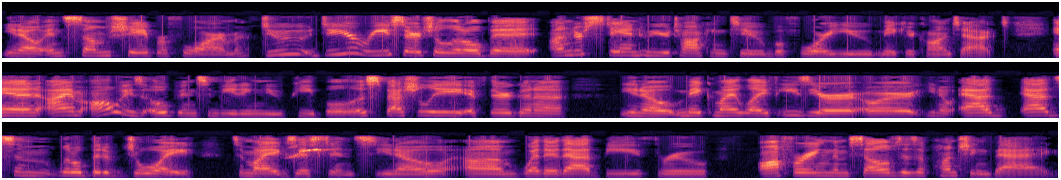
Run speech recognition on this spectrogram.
you know, in some shape or form. Do do your research a little bit, understand who you're talking to before you make your contact. And I'm always open to meeting new people, especially if they're going to, you know, make my life easier or, you know, add add some little bit of joy to my existence, you know, um, whether that be through offering themselves as a punching bag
